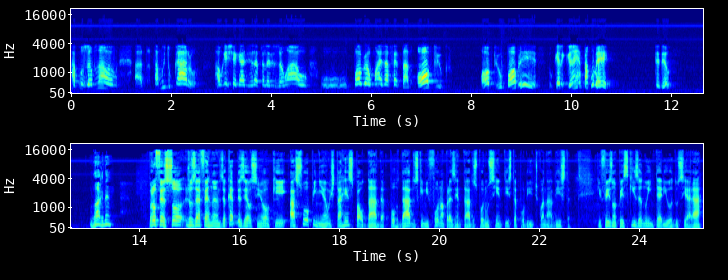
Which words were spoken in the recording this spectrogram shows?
acusamos, não, está muito caro. Alguém chegar a dizer na televisão, ah, o, o, o pobre é o mais afetado. Óbvio, óbvio, o pobre, o que ele ganha é para comer. Entendeu? Wagner? Professor José Fernandes, eu quero dizer ao senhor que a sua opinião está respaldada por dados que me foram apresentados por um cientista político, analista, que fez uma pesquisa no interior do Ceará.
